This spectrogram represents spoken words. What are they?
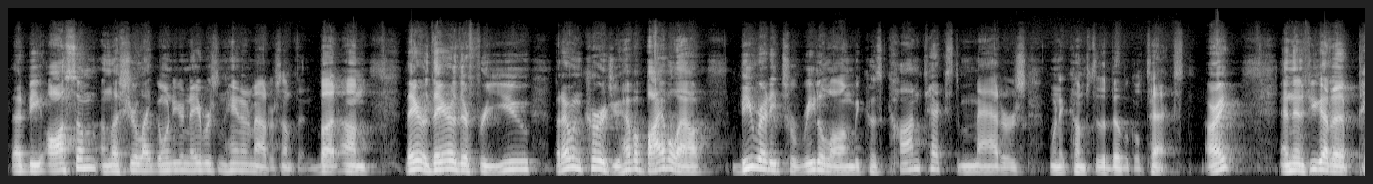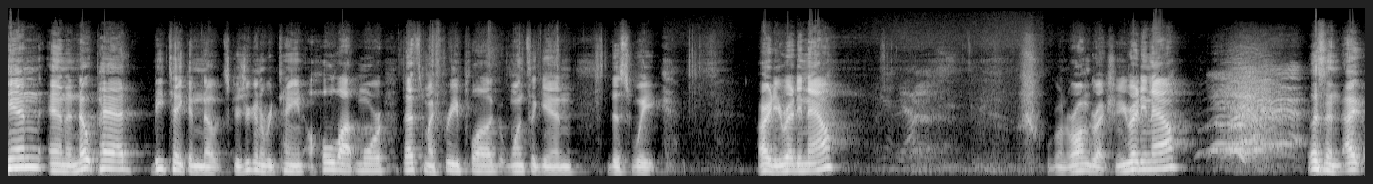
That'd be awesome, unless you're like going to your neighbors and handing them out or something. But um, they are there, they're for you. But I would encourage you, have a Bible out, be ready to read along because context matters when it comes to the biblical text. All right? And then if you got a pen and a notepad, be taking notes because you're going to retain a whole lot more. That's my free plug once again this week. All right, you ready now? We're going the wrong direction. Are you ready now? Yeah. Listen, I,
